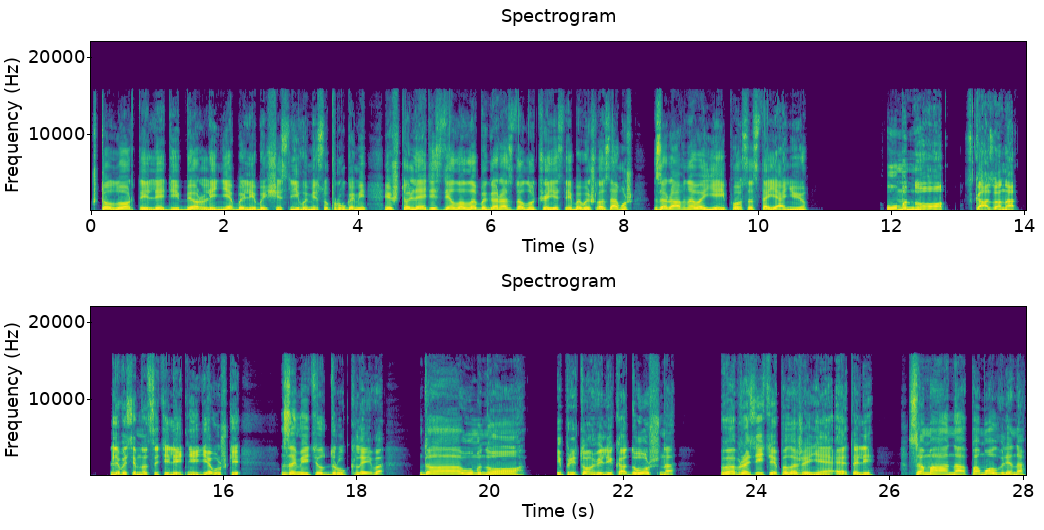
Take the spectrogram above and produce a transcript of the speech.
что лорд и леди Берли не были бы счастливыми супругами и что леди сделала бы гораздо лучше, если бы вышла замуж за равного ей по состоянию. «Умно», — сказано для восемнадцатилетней девушки, — заметил друг Клейва. «Да, умно, и притом великодушно». Вообразите положение Этели. Сама она помолвлена.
